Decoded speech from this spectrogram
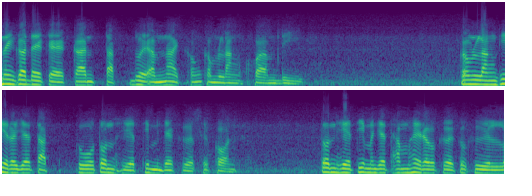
นั่นก็ได้แก่การตัดด้วยอำนาจของกำลังความดี กำลังที่เราจะตัดตัวต้นเหตุที่มันจะเกิดเสียก่อน ต้นเหตุที่มันจะทำให้เราเกิดก็คือโล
